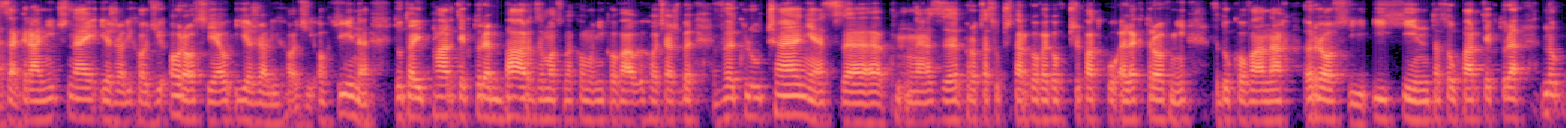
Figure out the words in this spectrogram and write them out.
zagranicznej, jeżeli chodzi o Rosję i jeżeli chodzi o Chiny. Tutaj partie, które bardzo mocno komunikowały chociażby wykluczenie z, z procesu przetargowego w przypadku elektrowni w Dukowanach Rosji i Chin, to są partie, które no,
